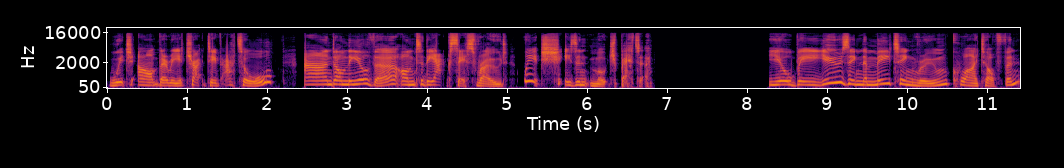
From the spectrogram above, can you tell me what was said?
which aren't very attractive at all, and on the other onto the access road, which isn't much better. You'll be using the meeting room quite often,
